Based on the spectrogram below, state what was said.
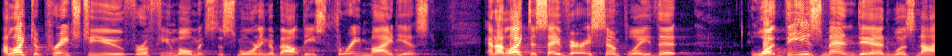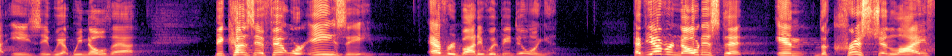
I'd like to preach to you for a few moments this morning about these three mightiest. And I'd like to say very simply that what these men did was not easy. We, we know that. Because if it were easy, everybody would be doing it. Have you ever noticed that in the Christian life,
